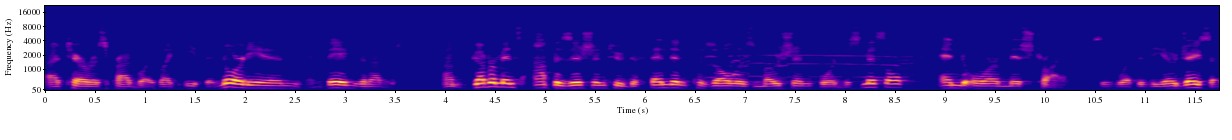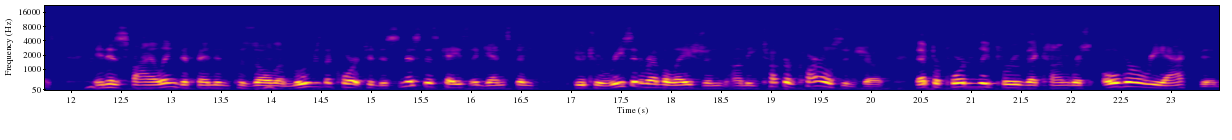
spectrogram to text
uh, terrorist Proud Boys like Ethan Nordean and Biggs and others. Um, government's opposition to defendant Pezzola's motion for dismissal and or mistrial. This is what the DOJ says. In his filing, defendant Pezzola moves the court to dismiss this case against him due to recent revelations on the Tucker Carlson show that purportedly prove that Congress overreacted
